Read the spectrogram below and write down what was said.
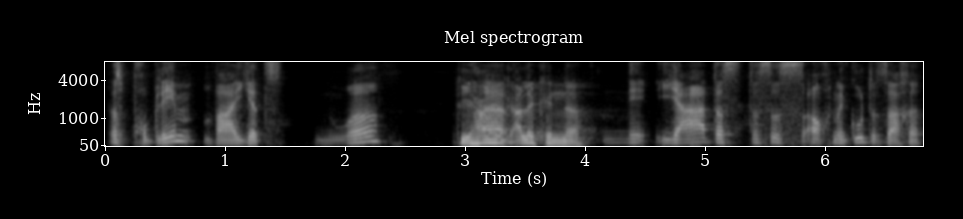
Das Problem war jetzt nur. Die haben äh, halt alle Kinder nee, ja, das, das ist auch eine gute Sache.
